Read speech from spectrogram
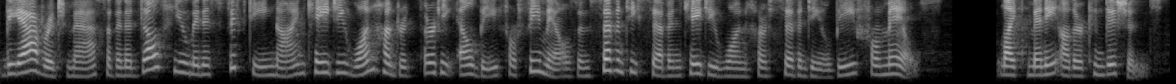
The average mass of an adult human is 59 kg 130 lb for females and 77 kg 170 lb for males. Like many other conditions,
